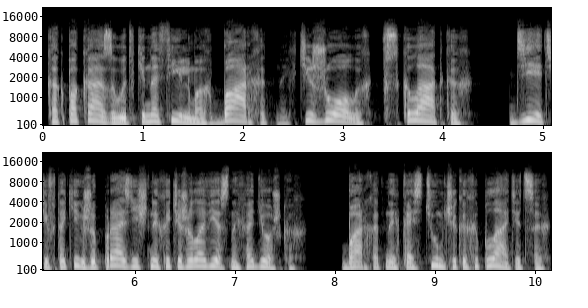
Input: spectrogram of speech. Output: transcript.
как показывают в кинофильмах, бархатных, тяжелых, в складках. Дети в таких же праздничных и тяжеловесных одежках, бархатных костюмчиках и платьицах,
